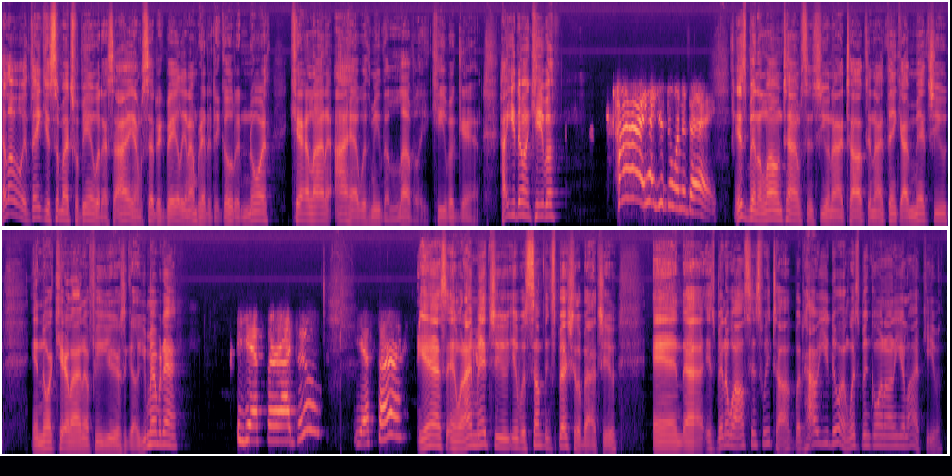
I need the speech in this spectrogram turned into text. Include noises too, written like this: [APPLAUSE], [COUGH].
Hello, and thank you so much for being with us. I am Cedric Bailey, and I'm ready to go to North Carolina. I have with me the lovely Kiva Gant. How you doing, Kiva? Hi, how you doing today? It's been a long time since you and I talked, and I think I met you in North Carolina a few years ago. You remember that? Yes, sir, I do. Yes, sir. Yes, and when I met you, it was something special about you. And uh, it's been a while since we talked, but how are you doing? What's been going on in your life, Kiva?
